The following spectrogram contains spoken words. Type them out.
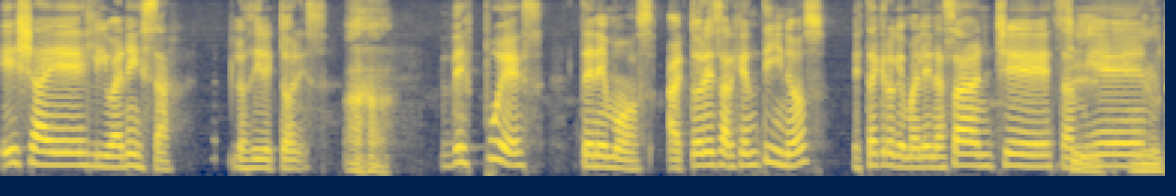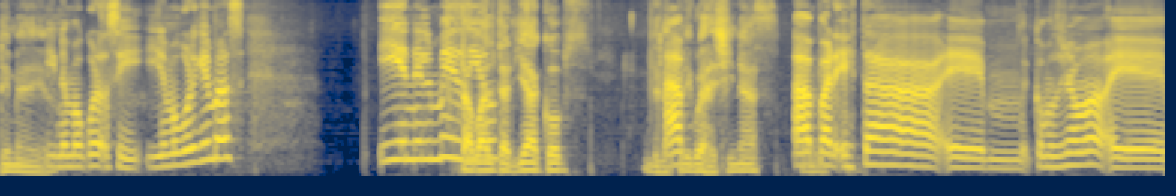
ella es libanesa, los directores. Ajá. Después tenemos actores argentinos. Está creo que Malena Sánchez Sí, también. un minuto y medio. Y no me acuerdo, sí, y no me acuerdo quién más. Y en el medio Está Walter Jacobs, de las Ah, películas de Ginás. Apare- está, eh, ¿cómo se llama? Eh,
